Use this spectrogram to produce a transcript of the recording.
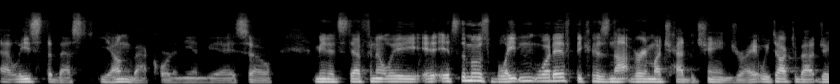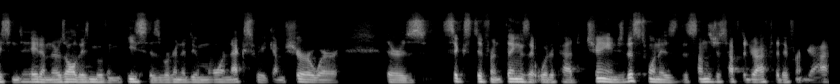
at least the best young backcourt in the NBA. So, I mean, it's definitely it's the most blatant what if because not very much had to change, right? We talked about Jayson Tatum. There's all these moving pieces. We're going to do more next week, I'm sure, where there's six different things that would have had to change. This one is the Suns just have to draft a different guy.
